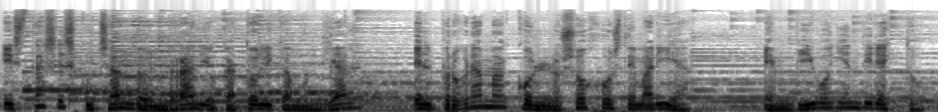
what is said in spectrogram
Estás escuchando en Radio Católica Mundial el programa Con los Ojos de María, en vivo y en directo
